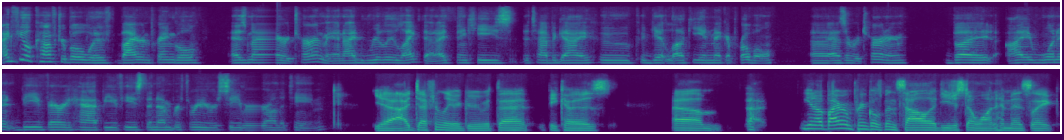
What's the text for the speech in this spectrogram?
I'd feel comfortable with Byron Pringle as my return man. I'd really like that. I think he's the type of guy who could get lucky and make a Pro Bowl uh, as a returner. But I wouldn't be very happy if he's the number three receiver on the team. Yeah, I definitely agree with that because, um, you know, Byron Pringle's been solid. You just don't want him as like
